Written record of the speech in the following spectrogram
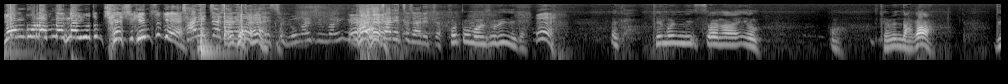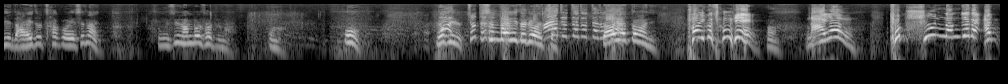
영구라고 난나 요즘 채식 힘쓰게. 잘했죠 잘했죠 잘했죠 용할 증방이네. 아이고 잘했죠 잘했죠 그것도 뭔 소리니까 예. 개문 있잖아요 어 개문 나가 네 나이도 차고 해서는 중심 한번 서주마 어, 어. 여기 아, 좋다, 신방이 들어왔죠 아 좋다 좋다 나이 좋다 어떠하니 아이고 성님. 어. 나양 급 쉬운 남자가 안헛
